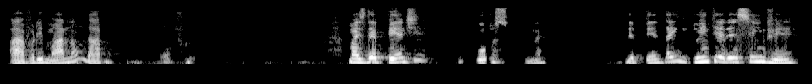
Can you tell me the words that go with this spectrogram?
Árvore má não dá bom fruto. Mas depende do gosto, né? Depende do interesse em ver.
